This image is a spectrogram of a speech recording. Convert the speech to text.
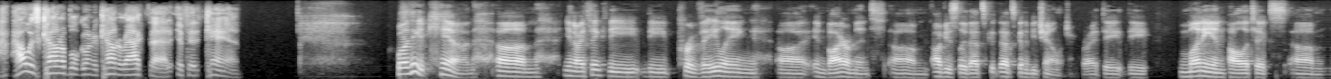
How is Countable going to counteract that if it can? Well, I think it can. Um, you know, I think the the prevailing uh, environment, um, obviously, that's that's going to be challenging, right? The the money in politics um,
